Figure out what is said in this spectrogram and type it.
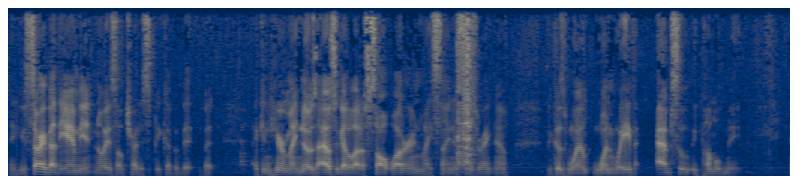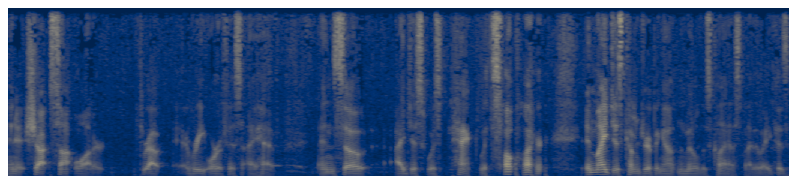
Thank you. Sorry about the ambient noise. I'll try to speak up a bit, but I can hear my nose. I also got a lot of salt water in my sinuses right now because one, one wave absolutely pummeled me and it shot salt water throughout every orifice I have. And so I just was packed with salt water. It might just come dripping out in the middle of this class, by the way, because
